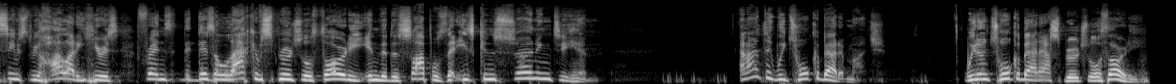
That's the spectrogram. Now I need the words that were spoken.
seems to be highlighting here is, friends, there's a lack of spiritual authority in the disciples that is concerning to him. And I don't think we talk about it much. We don't talk about our spiritual authority.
